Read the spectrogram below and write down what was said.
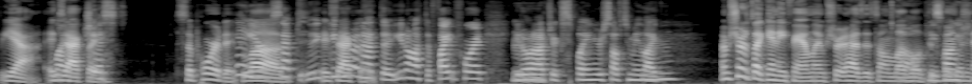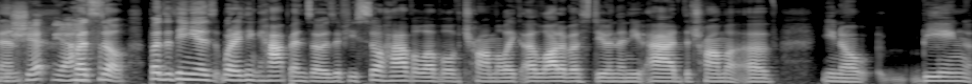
yeah, Like, exactly just supported, hey, loved, accepted. Exactly. Mm-hmm. You don't have to. You don't have to fight for it. You don't have to explain yourself to me like I'm sure it's like any family. I'm sure it has its own level oh, of people get into dysfunction. shit. Yeah, but still but the thing is what i think happens though is if you still have a level of trauma like a lot of us do and then you add the trauma of you know being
